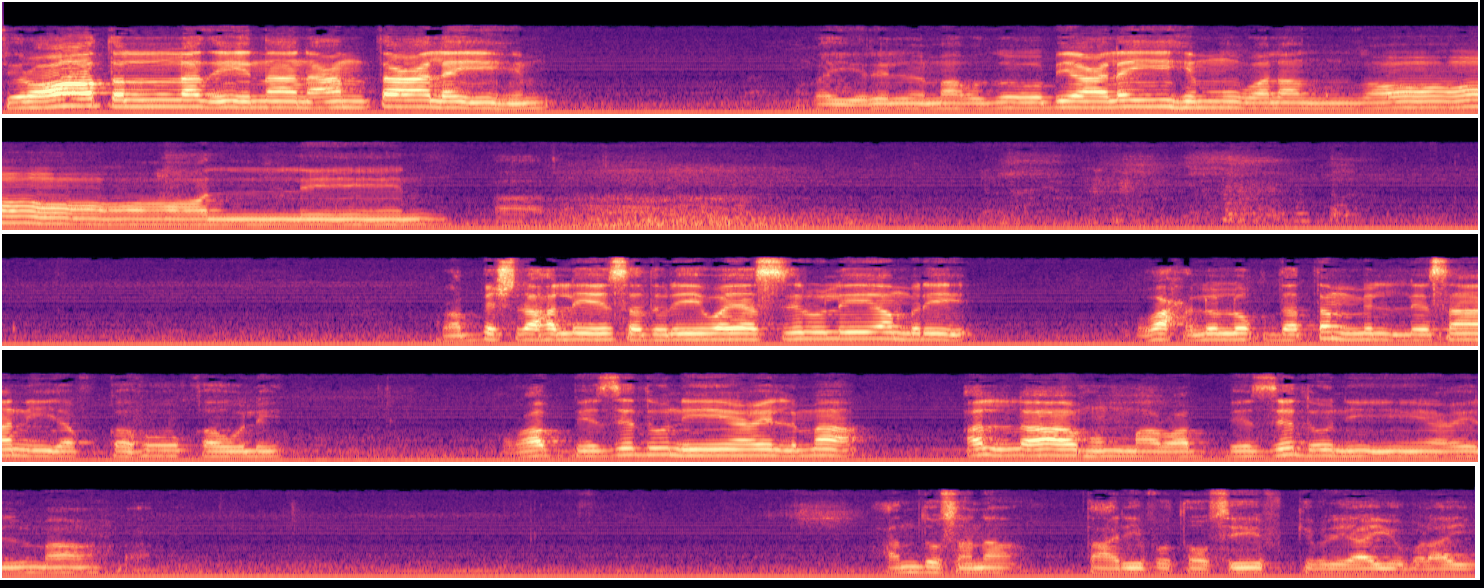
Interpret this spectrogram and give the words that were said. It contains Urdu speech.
صراط الذين أنعمت عليهم غير المغضوب عليهم ولا الضالين. رب اشرح لي صدري ويسر لي أمري واحلل عقدة من لساني يفقهوا قولي. رب زدني علما اللهم رب زدنی علما. حمد و ثنا، تعریف و توصیف، کبریائی و بڑائی.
